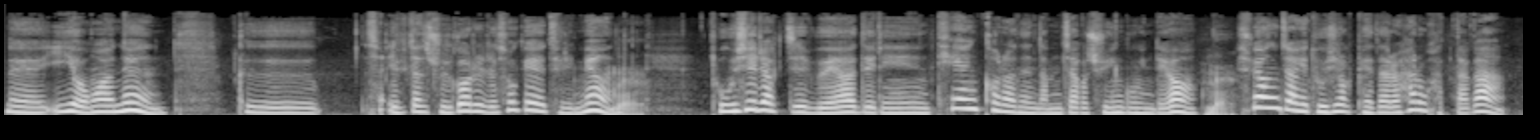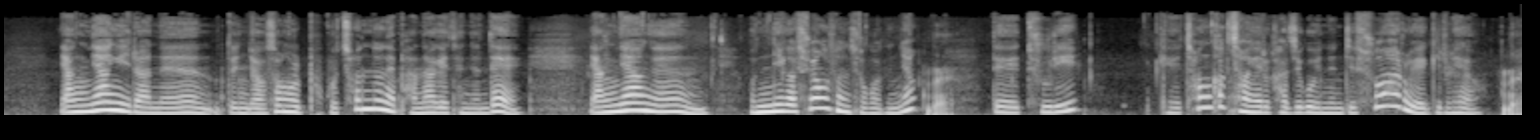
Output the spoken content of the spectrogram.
네, 이 영화는 그 자, 일단 줄거리를 소개해 드리면 네, 도시락집 외아들인 티앵커라는 남자가 주인공인데요. 네, 수영장에 도시락 배달을 하러 갔다가 양양이라는 어떤 여성을 보고 첫눈에 반하게 됐는데 양양은 언니가 수영 선수거든요. 네. 근데 둘이 이렇게 청각 장애를 가지고 있는지 수화로 얘기를 해요. 네.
